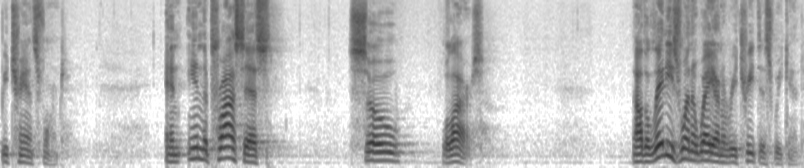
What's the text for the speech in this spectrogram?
be transformed. And in the process, so will ours. Now, the ladies went away on a retreat this weekend.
